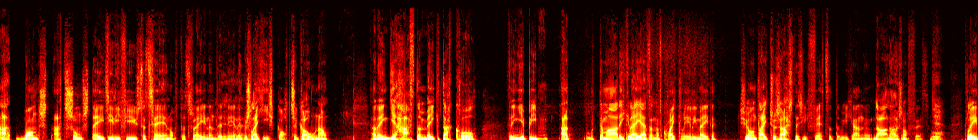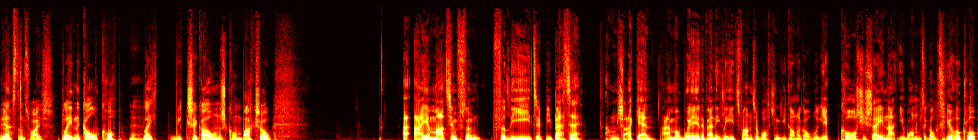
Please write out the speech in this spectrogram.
at once, at some stage, he refused to turn up for training, didn't he? And it was like he's got to go now. I think you have to make that call. I think you'd be at, with Demarai Gray. Everton have quite clearly made it. Sean Dyche was asked, "Is he fit at the weekend?" No, no, he's not fit. Yeah. Played in, asked them twice. played in the Gold Cup Yeah. like weeks ago and has come back. So I, I imagine from for Leeds it'd be better. I'm, again, I'm aware of any Leeds fans are watching. You're gonna go, well, you, of course you're saying that you want them to go to your club.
